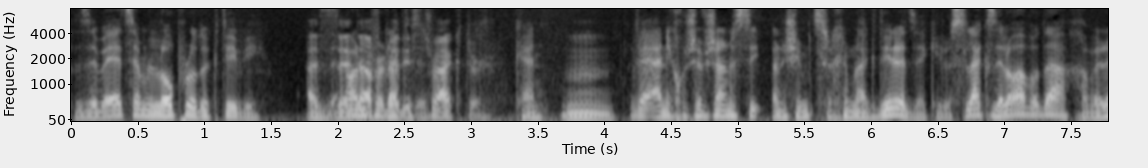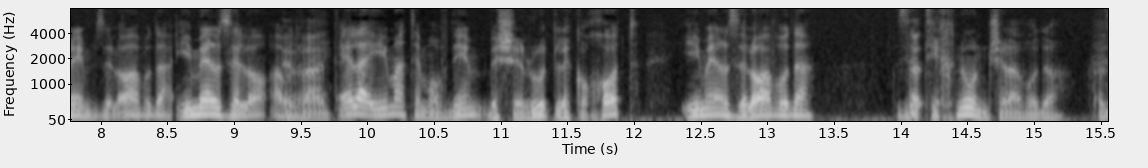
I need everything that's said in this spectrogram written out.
זה בעצם לא פרודוקטיבי. אז זה זה דווקא. distractor. כן. ואני חושב שאנשים צריכים להגדיר את זה, כאילו סלאק זה לא עבודה, חברים, זה לא עבודה. אימייל זה לא עבודה. הבנתי. אלא אם אתם עובדים בשירות לקוחות, אימייל זה לא עבודה. זה אז- תכנון של עבודה. אז,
